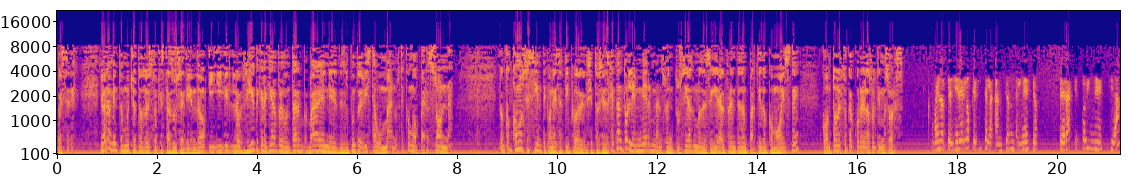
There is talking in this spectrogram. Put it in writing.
pues eh, yo lamento mucho todo esto que está sucediendo y, lo siguiente que le quiero preguntar va en, eh, desde el punto de vista humano, usted como persona. ¿Cómo se siente con este tipo de situaciones? ¿Qué tanto le merman su entusiasmo de seguir al frente de un partido como este con todo esto que ha ocurrido en las últimas horas? Bueno, te diré lo que dice la canción del necio. ¿Será que soy necia?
